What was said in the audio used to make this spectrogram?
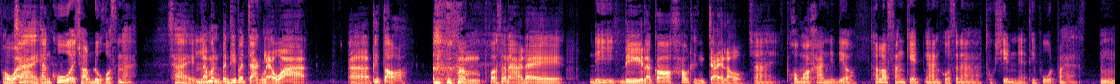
เพราะว่าใช่ทั้งคู่อะชอบดูโฆษณา ใช่อืมแล้วมันเป็นที่ประจักษ์แล้วว่าเอ่อพี่ต่อทำโฆษณาได้ดี ดีแล้วก็เข้าถึงใจเรา ใช่ ผมขอขั้นนิดเดียว ถ้าเราสังเกตงานโฆษณาทุกชิ้นเนี่ยที่พูดมา อืม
